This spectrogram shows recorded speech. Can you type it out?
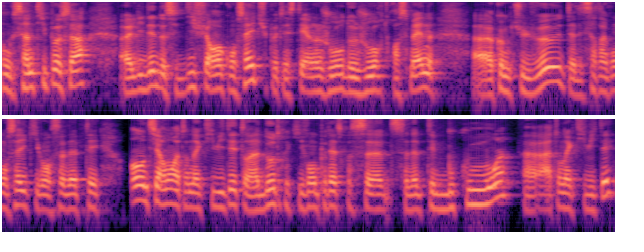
Donc c'est un petit peu ça, euh, l'idée de ces différents conseils. Tu peux tester un jour, deux jours, trois semaines, euh, comme tu le veux. Tu as des, certains conseils qui vont s'adapter entièrement à ton activité, tu en as d'autres qui vont peut-être s'adapter beaucoup moins euh, à ton activité.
